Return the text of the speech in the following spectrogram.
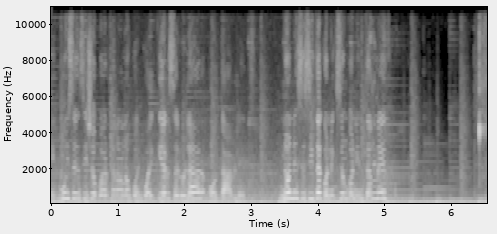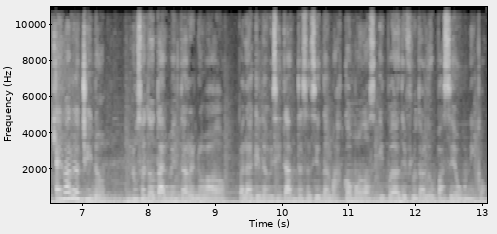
es muy sencillo poder tenerlo en cualquier celular o tablet. No necesita conexión con internet. El barrio chino luce totalmente renovado para que los visitantes se sientan más cómodos y puedan disfrutar de un paseo único.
